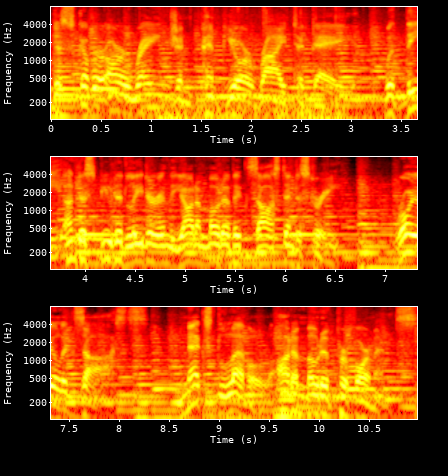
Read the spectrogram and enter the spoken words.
Discover our range and pimp your ride today with the undisputed leader in the automotive exhaust industry Royal Exhausts. Next level automotive performance.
